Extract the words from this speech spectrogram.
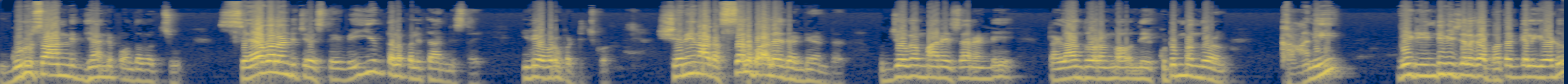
గురు సాన్నిధ్యాన్ని పొందవచ్చు. సేవలను చేస్తే వెయ్యింతల ఫలితాన్ని ఇస్తాయి. ఇవి ఎవరు పట్టించుకోరు. శని నాకు అస్సలు బాగాలేదండి అంటారు. ఉద్యోగం మానేశానండి. పెళ్ళాం దూరంగా ఉంది. కుటుంబం దూరం. కానీ వీడు ఇండివిజువల్గా బతకగలిగాడు.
